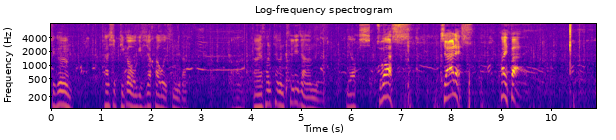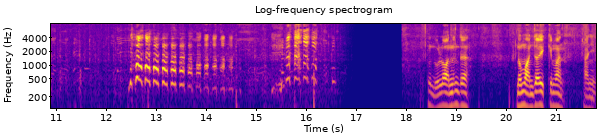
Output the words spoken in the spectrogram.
지금 다시 비가 오기 시작하고 있습니다. 아, 저의 선택은 틀리지 않았네요. 역시 좋았어. 잘했어. 하이파이 또 놀러 왔는데 너무 앉아 있기만 아니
